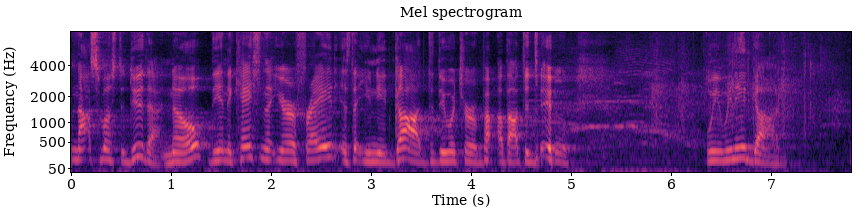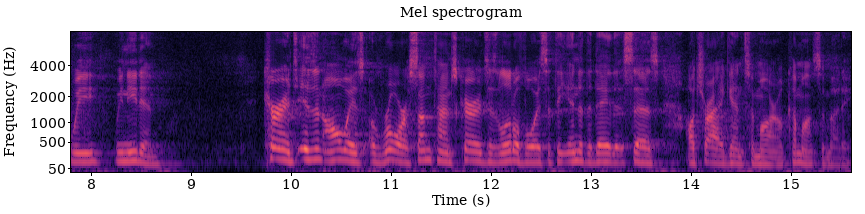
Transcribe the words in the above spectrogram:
not supposed to do that. No, the indication that you're afraid is that you need God to do what you're about to do. We, we need God. We, we need Him. Courage isn't always a roar. Sometimes courage is a little voice at the end of the day that says, I'll try again tomorrow. Come on, somebody.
